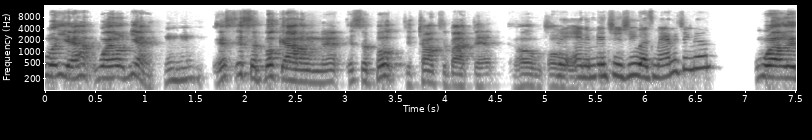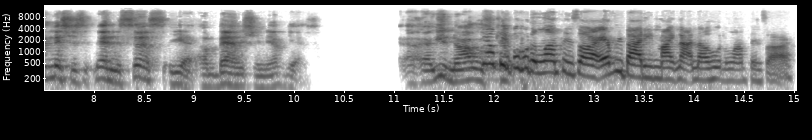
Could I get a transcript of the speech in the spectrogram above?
Well, yeah, well, yeah. Mm-hmm. It's it's a book out on that. It's a book that talks about that. Whole, whole. And it mentions you as managing them. Well, it mentions in the sense, yeah, I'm banishing them. Yes. Uh, you know, I was tell people who the Lumpens are. Everybody might not know who the Lumpens are.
